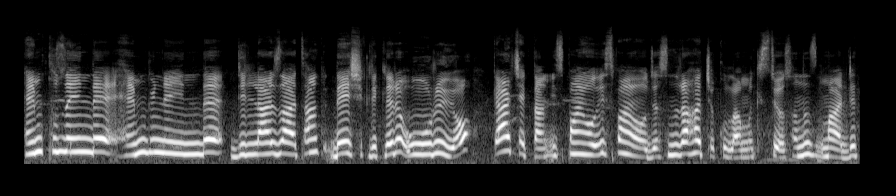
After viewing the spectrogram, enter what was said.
hem kuzeyinde hem güneyinde diller zaten değişikliklere uğruyor. Gerçekten İspanyol İspanyolcasını rahatça kullanmak istiyorsanız Madrid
